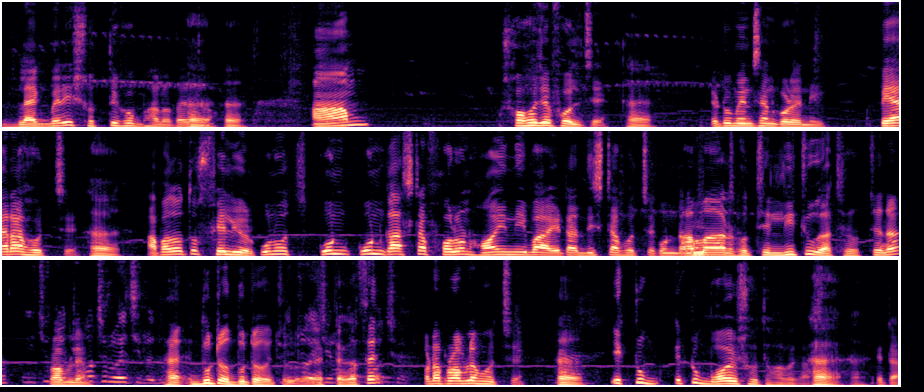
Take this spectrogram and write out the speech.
ব্ল্যাকবেরি সত্যি খুব ভালো তাই তো? হ্যাঁ হ্যাঁ। আম সহজে ফলছে। হ্যাঁ। একটু মেনশন করে নিই। পেয়ারা হচ্ছে। হ্যাঁ। আপাতত ফেলিওর কোন কোন কোন গাছটা ফলন হয়নি বা এটা ডিস্টার্ব হচ্ছে কোনটা আমার হচ্ছে লিচু গাছে হচ্ছে না? প্রবলেম হ্যাঁ দুটো দুটো হয়েছিল একটা গাছে। ওটা প্রবলেম হচ্ছে। হ্যাঁ। একটু একটু বয়স হতে হবে গাছ। হ্যাঁ হ্যাঁ। এটা।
